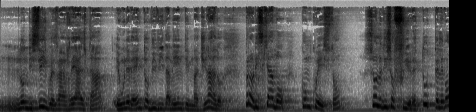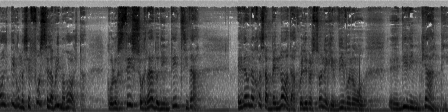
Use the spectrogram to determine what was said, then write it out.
mm, non distingue tra realtà e un evento vividamente immaginato, però rischiamo con questo solo di soffrire tutte le volte come se fosse la prima volta con lo stesso grado di intensità. Ed è una cosa ben nota a quelle persone che vivono eh, di rimpianti,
